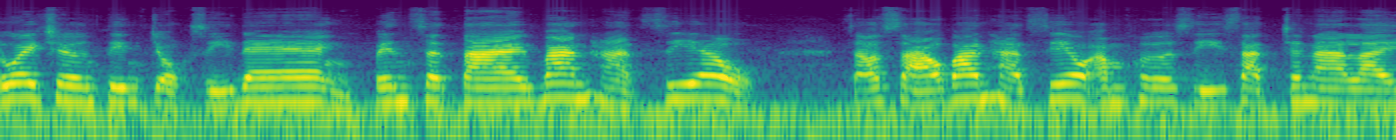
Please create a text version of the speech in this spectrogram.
ด้วยเชิงตีนจกสีแดง เป็นสไตล์บ้านหาดเซี่ยว สาวๆบ้านหาดเซี่ยวอำเภอศรีสัชนาลัย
